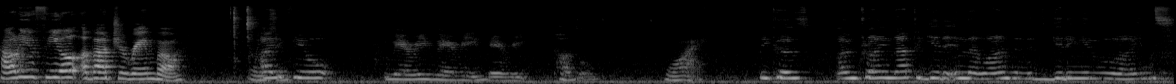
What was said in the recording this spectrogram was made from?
How do you feel about your rainbow? I see. feel very, very, very puzzled Why? because I'm trying not to get it in the lines and it's getting in the lines.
